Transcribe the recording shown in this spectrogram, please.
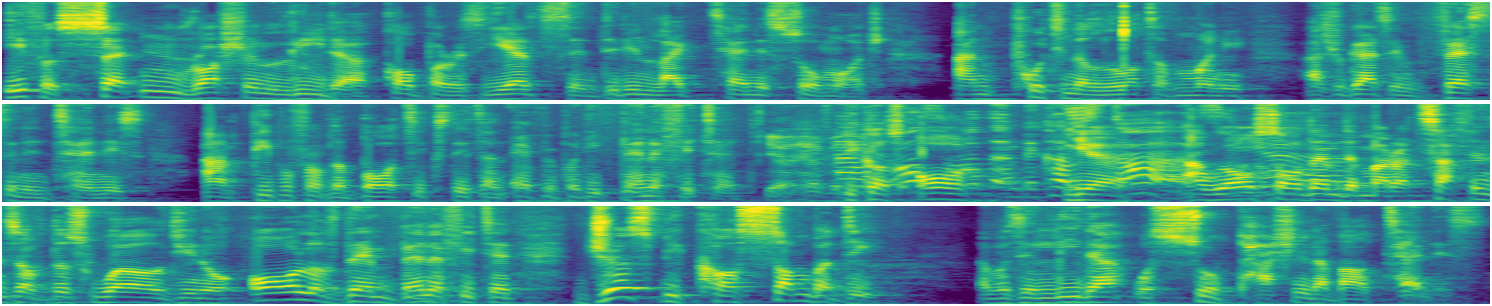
if a certain Russian leader called Boris Yeltsin didn't like tennis so much and put in a lot of money as regards investing in tennis and people from the Baltic states and everybody benefited. Yeah. And because we all all saw them become yeah, stars. and we all saw them, Yeah. the Marat Safins of this world, you know, all of them benefited just because somebody that was a leader was so passionate about tennis.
